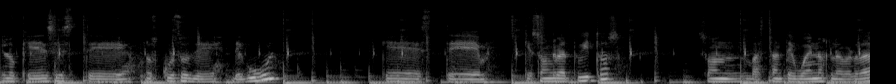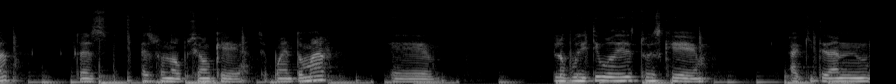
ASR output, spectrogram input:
lo que es este los cursos de, Google que este que son gratuitos son bastante buenos la verdad. Entonces es una opción que se pueden tomar. Eh, lo positivo de esto es que aquí te dan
